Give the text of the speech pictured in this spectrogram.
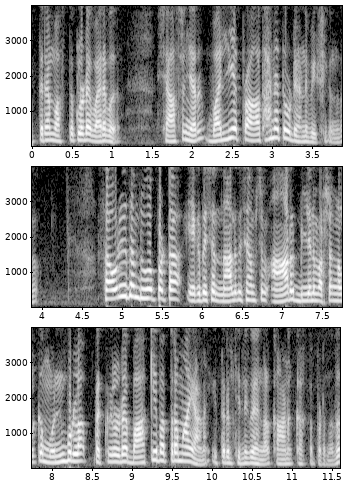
ഇത്തരം വസ്തുക്കളുടെ വരവ് ശാസ്ത്രജ്ഞർ വലിയ പ്രാധാന്യത്തോടെയാണ് വീക്ഷിക്കുന്നത്. സൗരയൂഥം രൂപപ്പെട്ട ഏകദേശം നാല് ദശാംശം ആറ് ബില്യൺ വർഷങ്ങൾക്ക് മുൻപുള്ള പ്രക്രിയകളുടെ ബാക്കി പത്രമായാണ് ഇത്തരം ചിഹ്നഗ്രഹങ്ങൾ കണക്കാക്കപ്പെടുന്നത്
